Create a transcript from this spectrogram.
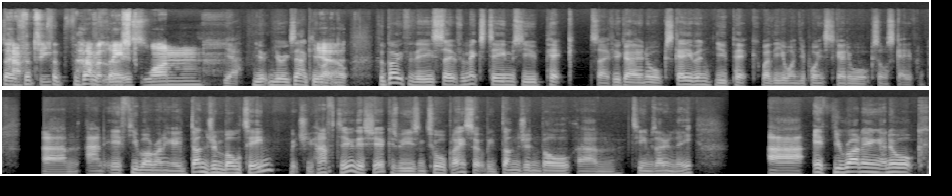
so have for, to for, for have at those, least one. Yeah, you're exactly right. Yeah. For both of these, so for mixed teams, you pick. So if you're going Orcs Skaven, you pick whether you want your points to go to Orcs or Skaven. Um, and if you are running a Dungeon Bowl team, which you have to this year because we're using tour play, so it'll be Dungeon Bowl um, teams only. Uh, if you're running an Orc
